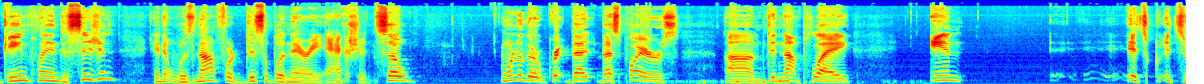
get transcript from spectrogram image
game plan decision and it was not for disciplinary action. So one of their best players um, did not play, and it's it's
